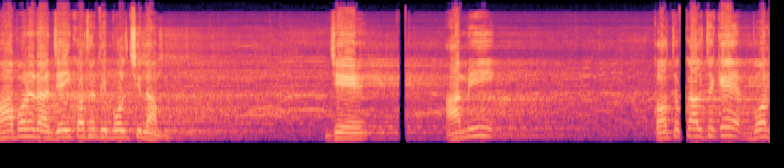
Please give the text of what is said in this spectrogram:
মা বোনেরা যেই কথাটি বলছিলাম যে আমি গতকাল থেকে বোন,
